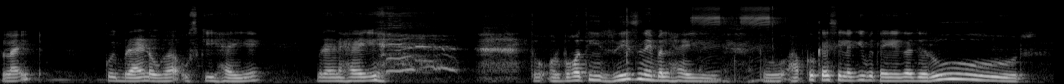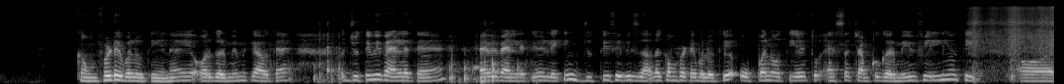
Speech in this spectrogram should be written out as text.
फ़्लाइट कोई ब्रांड होगा उसकी है ये ब्रांड है ये। तो और बहुत ही रीज़नेबल है ये। तो आपको कैसी लगी बताइएगा ज़रूर। कंफर्टेबल होती है ना ये। और गर्मी में क्या होता है, जूती भी पहन लेते हैं, मैं भी पहन लेती हूँ, लेकिन जूती से भी ज़्यादा कंफर्टेबल होती है ओपन होती है तो ऐसा आपको गर्मी भी फील नहीं होती और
